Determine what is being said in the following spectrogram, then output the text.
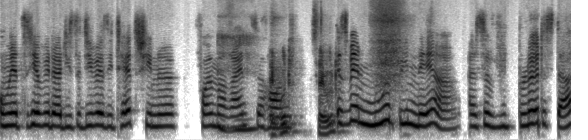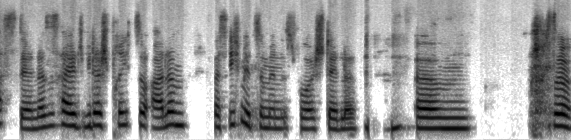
um jetzt hier wieder diese Diversitätsschiene voll mal mhm. reinzuhauen. Sehr gut, sehr gut. Es wäre nur binär. Also wie blöd ist das denn? Das ist halt, widerspricht zu allem, was ich mir zumindest vorstelle. Mhm. Ähm, also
